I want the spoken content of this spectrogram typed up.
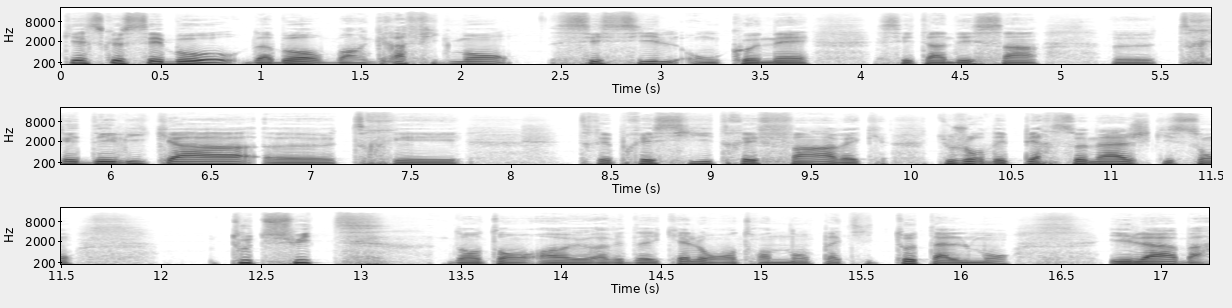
Qu'est-ce que c'est beau D'abord, ben, graphiquement, Cécile, on connaît, c'est un dessin euh, très délicat, euh, très, très précis, très fin, avec toujours des personnages qui sont tout de suite euh, avec lesquels on rentre en empathie totalement. Et là, bah,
